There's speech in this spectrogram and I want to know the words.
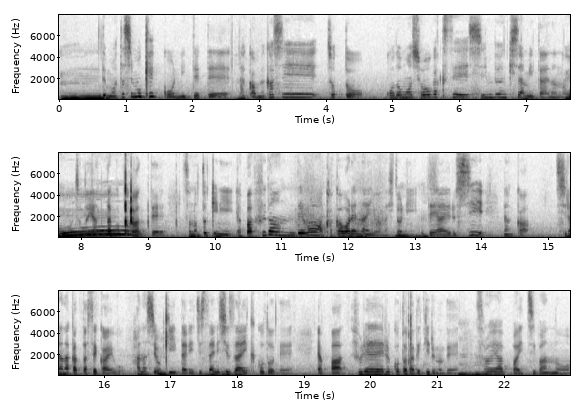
うー。んでも私も結構似ててなんか昔ちょっと子供小学生新聞記者みたいなのをちょっとやったことがあってその時にやっぱ普段では関われないような人に出会えるしなんか知らなかった世界を話を聞いたり実際に取材行くことでやっぱ触れることができるのでうんうん。それはやっぱ一番の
